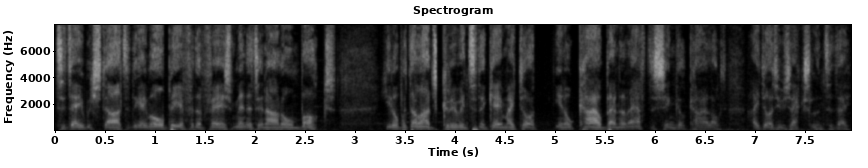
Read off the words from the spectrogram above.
Today we started the game, albeit for the first minute in our own box. You know, but the lads grew into the game. I thought, you know, Kyle Bennett, I have to single Kyle out. I thought he was excellent today.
